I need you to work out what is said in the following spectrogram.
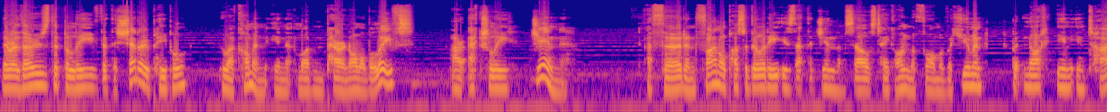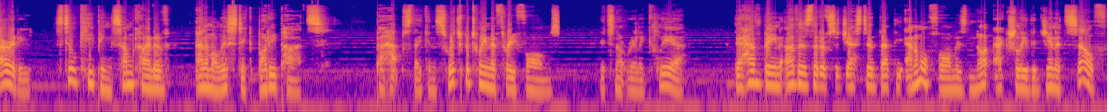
There are those that believe that the shadow people, who are common in modern paranormal beliefs, are actually jinn. A third and final possibility is that the jinn themselves take on the form of a human, but not in entirety, still keeping some kind of animalistic body parts. Perhaps they can switch between the three forms. It's not really clear, there have been others that have suggested that the animal form is not actually the jinn itself,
